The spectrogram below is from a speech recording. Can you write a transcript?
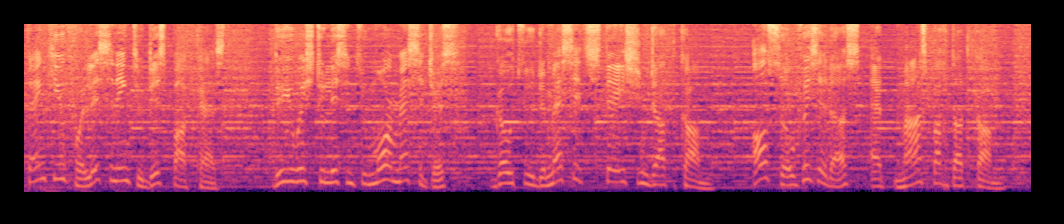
Thank you for listening to this podcast. Do you wish to listen to more messages? Go to themessagestation.com. Also visit us at maasbach.com.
